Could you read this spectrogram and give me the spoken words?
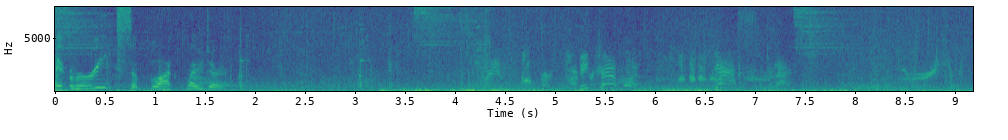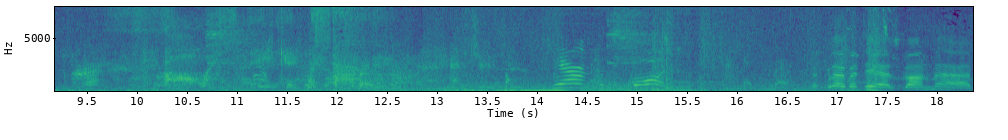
It reeks of black powder. Be careful! Gas Yes. gone? The Globadier's gone mad.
